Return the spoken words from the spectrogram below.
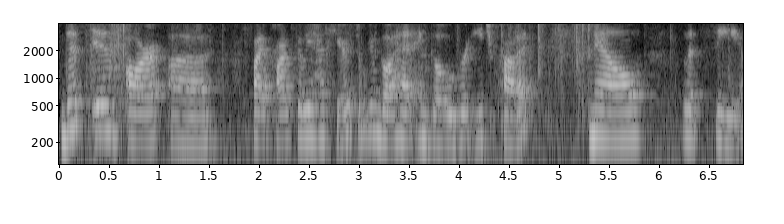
this is our uh, five products that we have here. So we're going to go ahead and go over each product. Now, let's see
